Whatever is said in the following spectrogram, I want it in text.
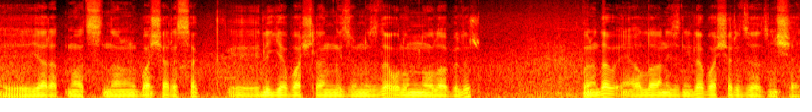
e, yaratma açısından onu başarırsak e, lige başlangıcımızda olumlu olabilir. Bunu da Allah'ın izniyle başaracağız inşallah.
